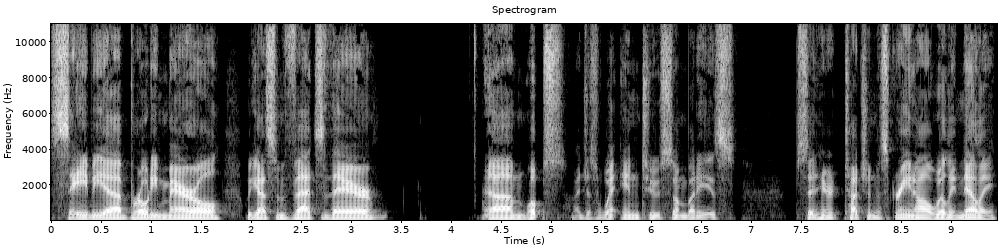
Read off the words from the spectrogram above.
Sabia, Brody Merrill. We got some vets there. Um, whoops, I just went into somebody's sitting here touching the screen all willy nilly.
